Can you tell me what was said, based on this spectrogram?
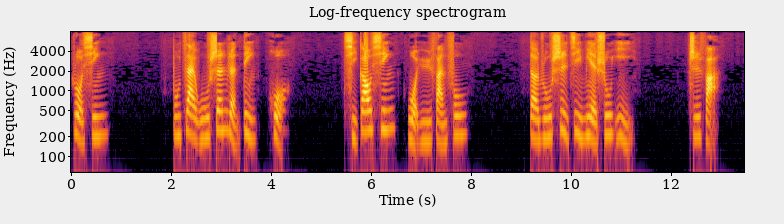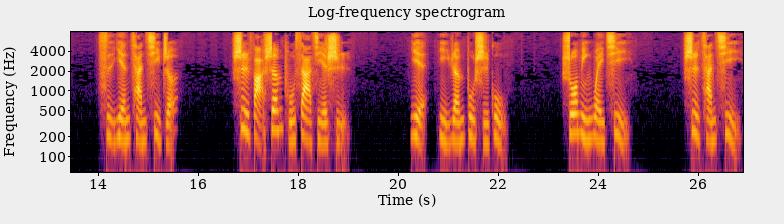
若心不在无生忍定，或起高心，我于凡夫的如是寂灭殊异之法，此言残气者，是法身菩萨结使也，以人不识故，说名为气，是残气。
